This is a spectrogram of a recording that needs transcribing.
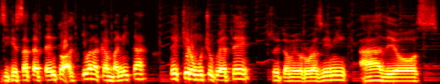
así que estate atento, activa la campanita, te quiero mucho, cuídate, soy tu amigo Rulas Gaming, adiós.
